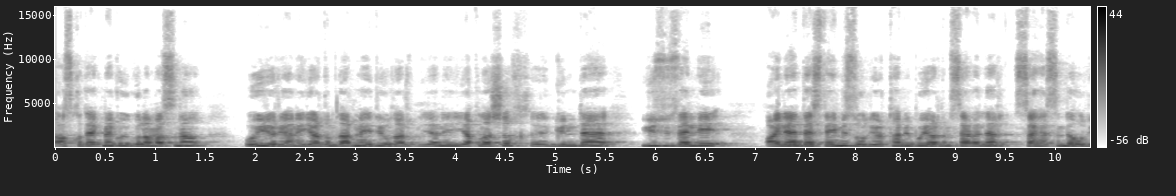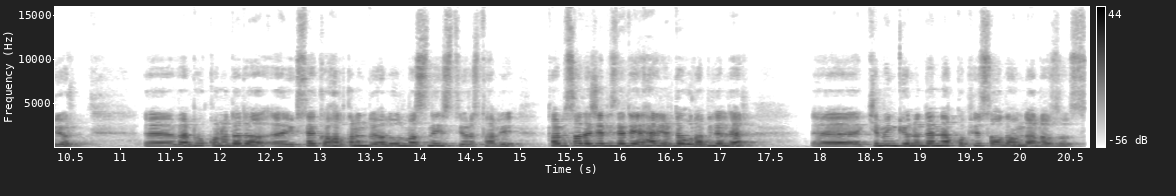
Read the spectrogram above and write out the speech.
askıda ekmek uygulamasına uyuyor. Yani yardımlarını ediyorlar. Yani yaklaşık günde 100-150 aileye desteğimiz oluyor. Tabi bu yardımseverler sayesinde oluyor. Ee, ve bu konuda da e, yüksek halkının duyarlı olmasını istiyoruz tabi. Tabi sadece bize değil her yerde olabilirler. Ee, kimin gönlünden ne kopuyorsa Allah ondan razı olsun.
